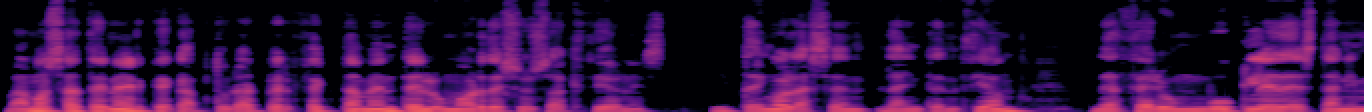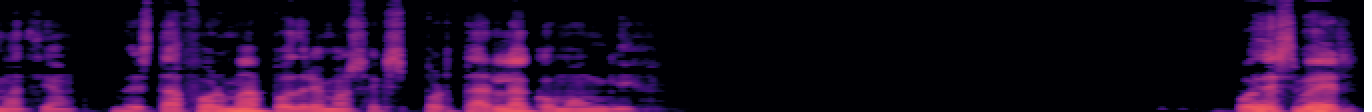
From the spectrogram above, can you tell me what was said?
Vamos a tener que capturar perfectamente el humor de sus acciones, y tengo la, la, intención de hacer un bucle de esta animación. De esta forma podremos exportarla como un GIF. Puedes ver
